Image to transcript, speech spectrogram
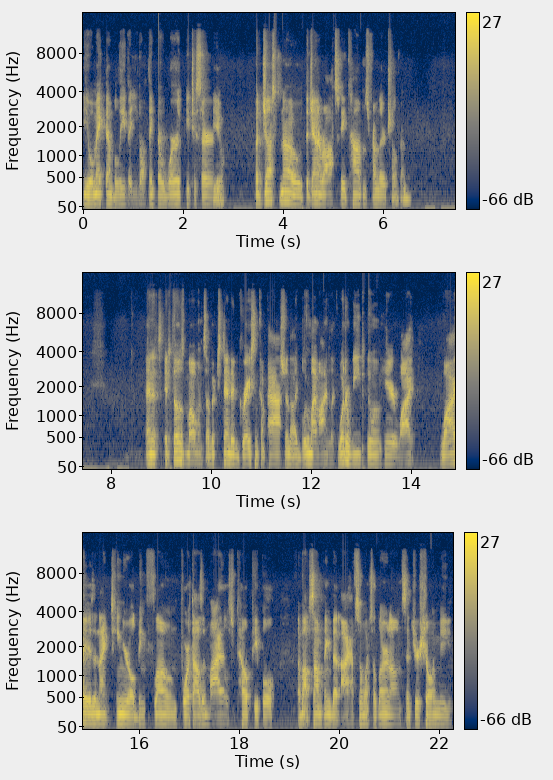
you will make them believe that you don't think they're worthy to serve you. But just know the generosity comes from their children. And it's it's those moments of extended grace and compassion that like blew my mind. Like, what are we doing here? Why why is a 19 year old being flown 4,000 miles to tell people about something that I have so much to learn on since you're showing me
